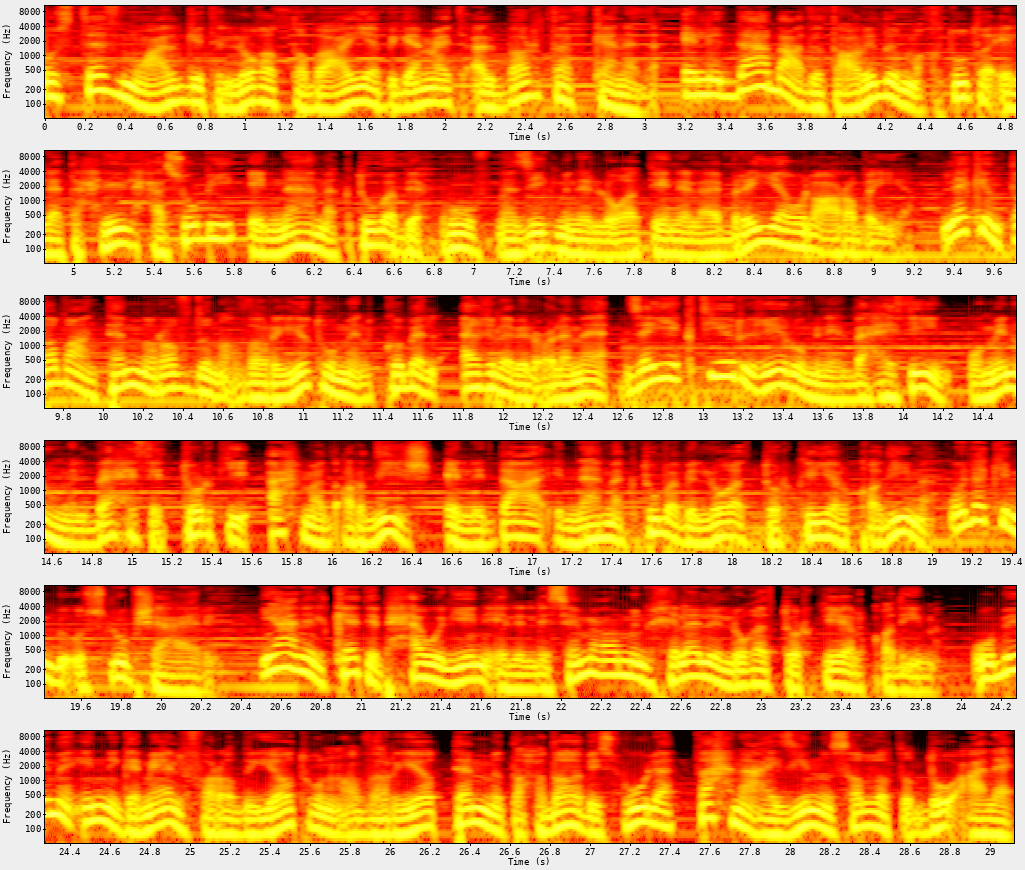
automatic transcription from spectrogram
أستاذ معالجة اللغة الطبيعية بجامعة ألبرتا في كندا اللي ادعى بعد تعريض المخطوطه إلى تحليل حاسوبي إنها مكتوبة بحروف مزيج من اللغتين العبرية والعربية. لكن طبعا تم رفض نظريته من قبل أغلب العلماء زي كتير غيره من الباحثين ومنهم الباحث التركي أحمد أرديش اللي ادعى إنها مكتوبة باللغة التركية القديمة ولكن بأسلوب شاعري. يعني الكاتب حاول ينقل اللي سمعه من خلال اللغة التركية القديمة. وبما إن جميع الفرضيات والنظريات تم دحضها بسهولة فإحنا عايزين نسلط الضوء على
